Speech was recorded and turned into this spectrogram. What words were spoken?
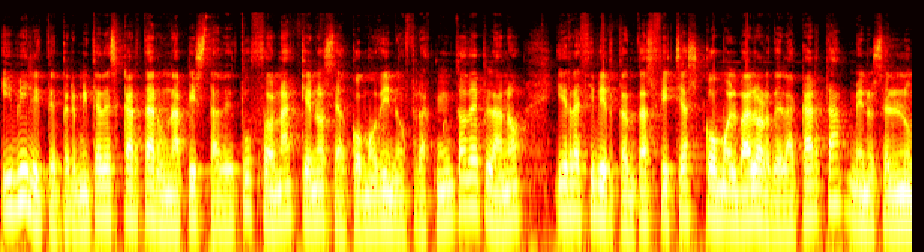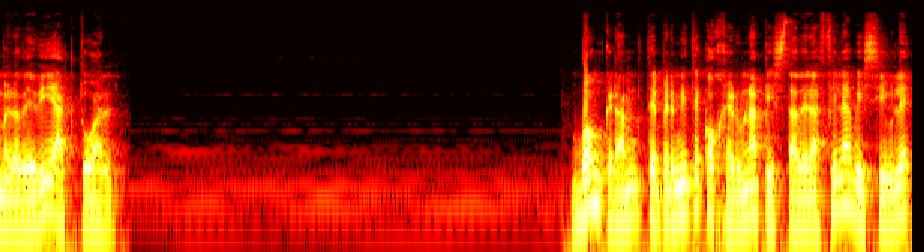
y Billy te permite descartar una pista de tu zona que no sea comodino o fragmento de plano y recibir tantas fichas como el valor de la carta menos el número de día actual. Bonkram te permite coger una pista de la fila visible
